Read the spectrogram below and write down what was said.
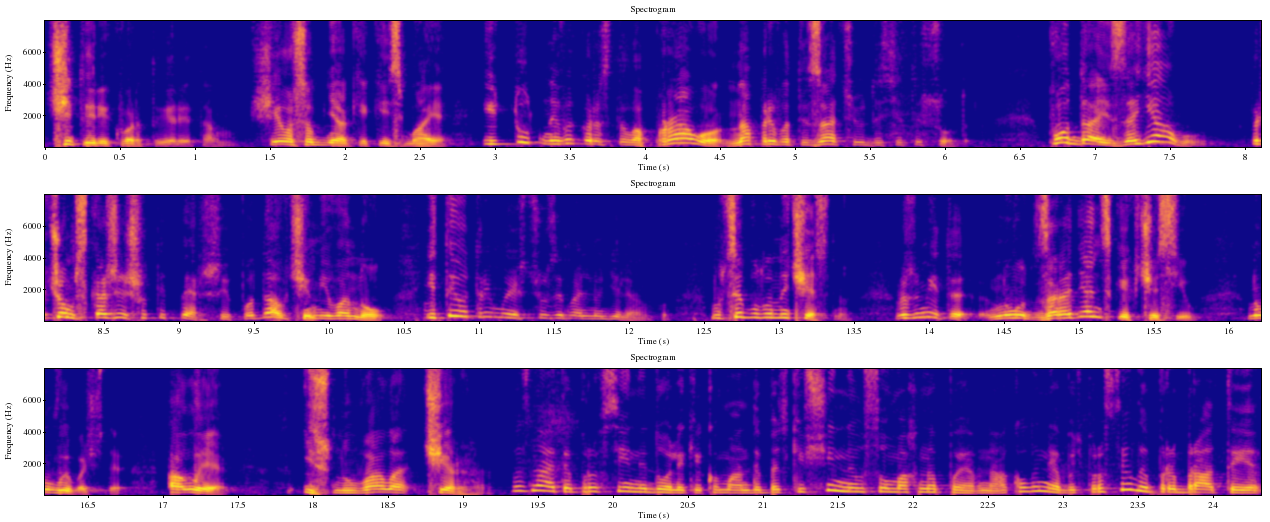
чотири квартири, там, ще особняк якийсь має, і тут не використала право на приватизацію 10 соток. Подай заяву, причому скажи, що ти перший подав, чим Іванов, і ти отримаєш цю земельну ділянку. Ну це було нечесно. Розумієте, ну за радянських часів, ну вибачте, але існувала черга. Ви знаєте про всі недоліки команди батьківщини у Сумах, напевно. А коли-небудь просили прибрати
